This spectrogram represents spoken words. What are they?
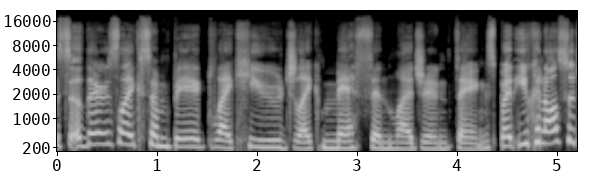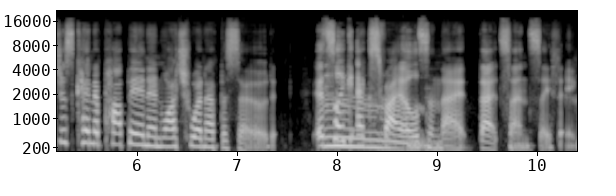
so there's like some big like huge like myth and legend things but you can also just kind of pop in and watch one episode it's mm. like x files in that that sense i think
